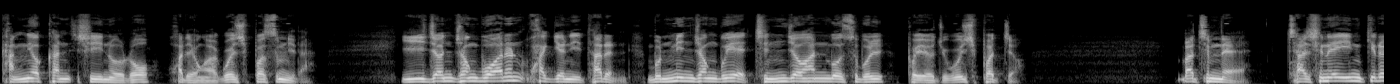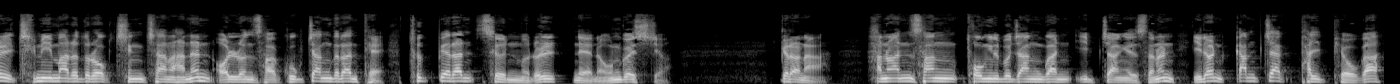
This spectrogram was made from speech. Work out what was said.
강력한 신호로 활용하고 싶었습니다. 이전 정부와는 확연히 다른 문민 정부의 진정한 모습을 보여주고 싶었죠. 마침내 자신의 인기를 침이 마르도록 칭찬하는 언론사 국장들한테 특별한 선물을 내놓은 것이죠. 그러나 한완상 통일부 장관 입장에서는 이런 깜짝 발표가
